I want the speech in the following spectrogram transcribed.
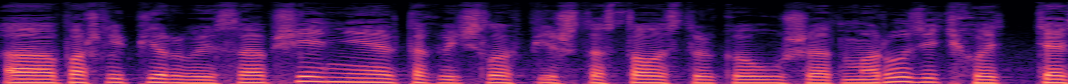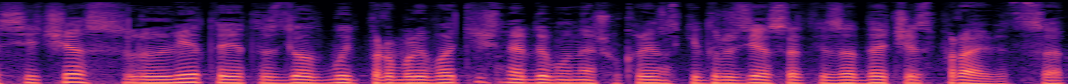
А, пошли первые сообщения. Так Вячеслав пишет, осталось только уши отморозить. Хотя сейчас лето это сделать будет проблематично. Я думаю, наши украинские друзья с этой задачей справятся.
